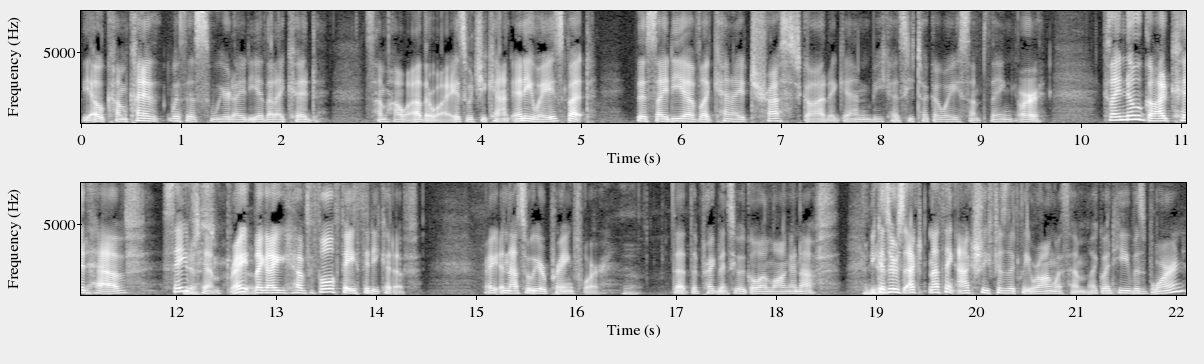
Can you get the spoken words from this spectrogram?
the outcome. Kind of with this weird idea that I could somehow otherwise, which you can't anyways. But this idea of like, can I trust God again because He took away something, or because I know God could have saved Yes, him, right? have. Like I have full faith that He could have, right? And that's what we were praying for. That the pregnancy would go on long enough. And because yet- there's ac- nothing actually physically wrong with him. Like when he was born,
